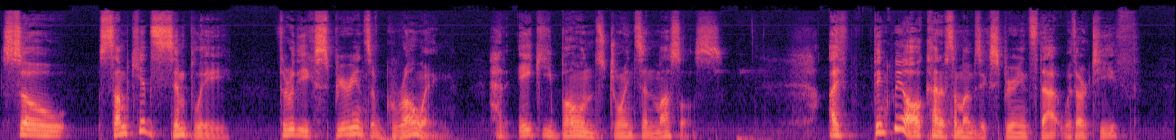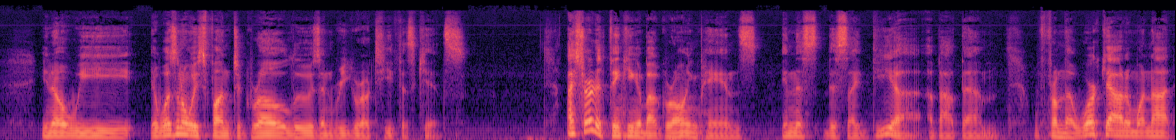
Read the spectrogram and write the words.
So some kids simply, through the experience of growing, had achy bones, joints, and muscles. I think we all kind of sometimes experience that with our teeth. You know, we it wasn't always fun to grow, lose, and regrow teeth as kids. I started thinking about growing pains in this this idea about them from the workout and whatnot,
